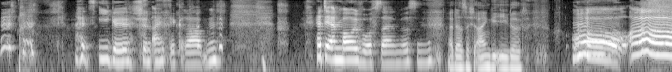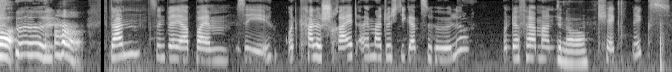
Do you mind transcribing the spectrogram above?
Als Igel schön eingegraben. Hätte er ein Maulwurf sein müssen. Hat er sich eingeigelt. Oh, oh. Dann sind wir ja beim See und Kalle schreit einmal durch die ganze Höhle und der Fährmann Genau. checkt nix.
